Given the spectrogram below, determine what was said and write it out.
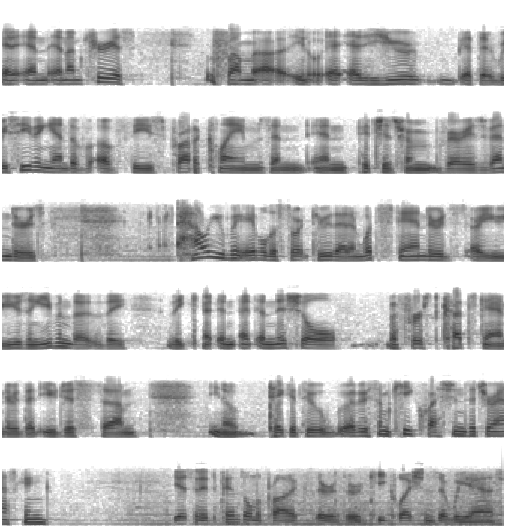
and and, and I'm curious from uh, you know as you're at the receiving end of, of these product claims and, and pitches from various vendors how are you able to sort through that, and what standards are you using? Even the the the initial the first cut standard that you just um, you know take it through. Are there some key questions that you're asking? Yes, and it depends on the product. There there are key questions that we ask.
